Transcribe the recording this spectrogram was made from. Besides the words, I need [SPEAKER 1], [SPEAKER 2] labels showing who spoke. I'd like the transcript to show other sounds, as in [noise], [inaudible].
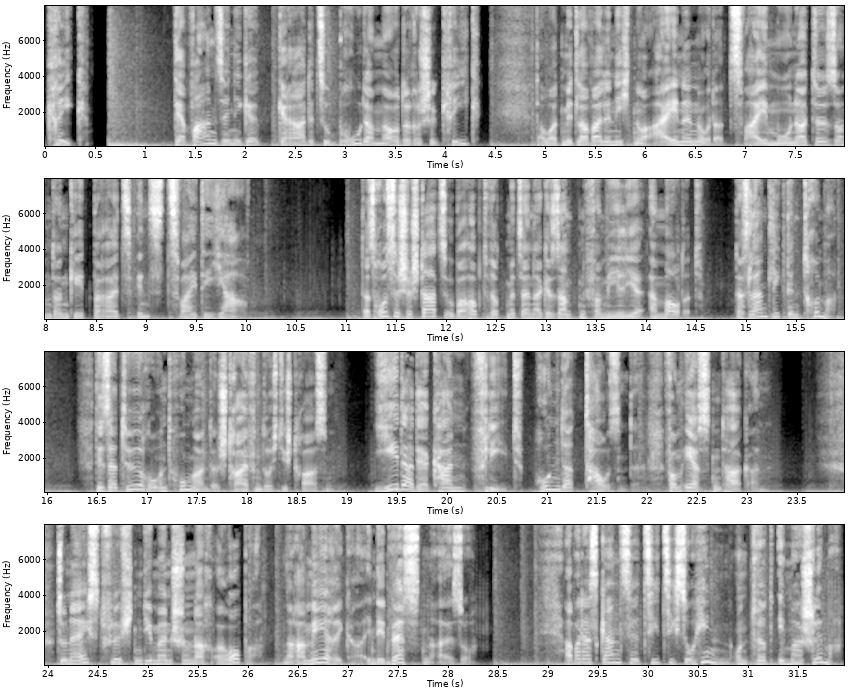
[SPEAKER 1] Der Krieg. Der wahnsinnige, geradezu brudermörderische Krieg dauert mittlerweile nicht nur einen oder zwei Monate, sondern geht bereits ins zweite Jahr. Das russische Staatsoberhaupt wird mit seiner gesamten Familie ermordet. Das Land liegt in Trümmern. Deserteure und Hungernde streifen durch die Straßen. Jeder, der kann, flieht. Hunderttausende. Vom ersten Tag an. Zunächst flüchten die Menschen nach Europa, nach Amerika, in den Westen also. Aber das Ganze zieht sich so hin und wird immer schlimmer.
